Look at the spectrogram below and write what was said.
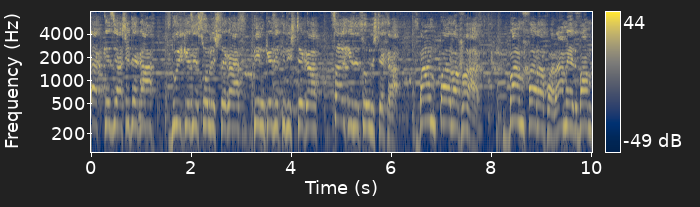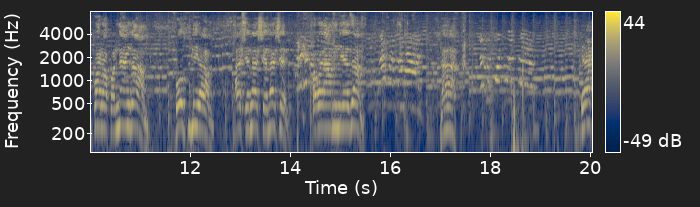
এক কেজি আশি টাকা, দুই কেজি চল্লিশ টাকা, তিন কেজি তিরিশ টাকা, চার কেজি চল্লিশ টাকা। বাম্পার অফার বাম্পার অফার, আমের বাম্পার অফার, ন্যাংরাম আম আসেন আসেন আসেন। সবাই আম নিয়ে যান। হ্যাঁ। এক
